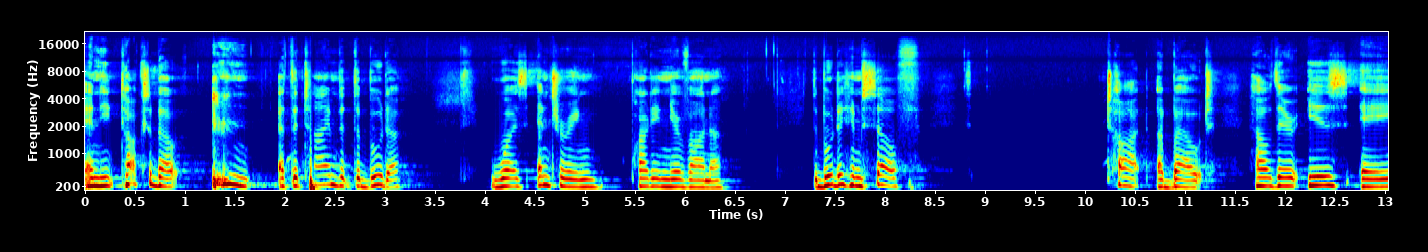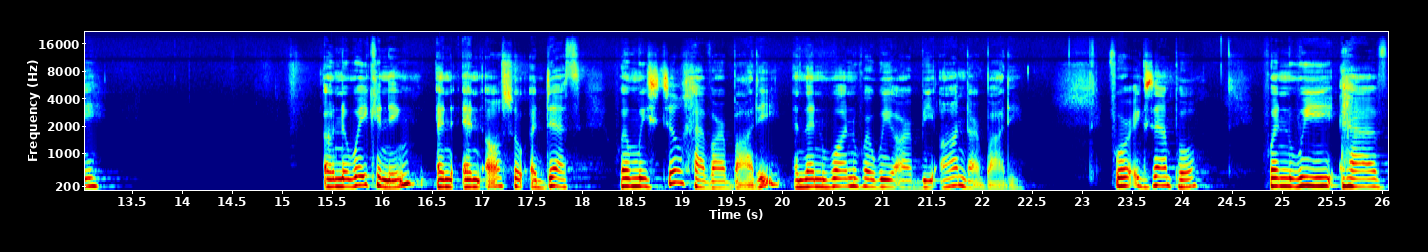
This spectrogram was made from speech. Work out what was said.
And he talks about at the time that the Buddha was entering parinirvana, the Buddha himself taught about how there is a an awakening and, and also a death when we still have our body, and then one where we are beyond our body. For example, when we have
